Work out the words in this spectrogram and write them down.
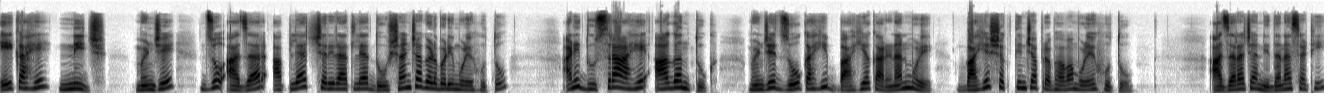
एक आहे निज म्हणजे जो आजार आपल्याच शरीरातल्या दोषांच्या गडबडीमुळे होतो आणि दुसरा आहे आगंतुक म्हणजे जो काही बाह्य कारणांमुळे बाह्य शक्तींच्या प्रभावामुळे होतो. आजाराच्या निदानासाठी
